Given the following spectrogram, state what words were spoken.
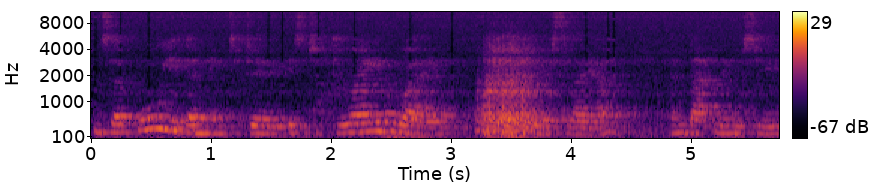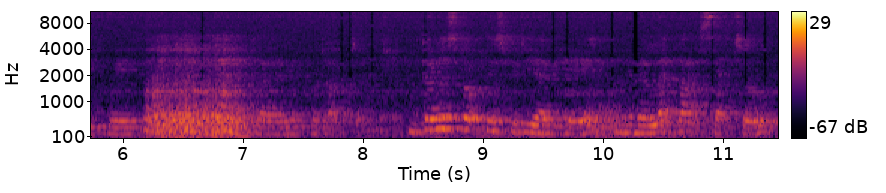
And so all you then need to do is to drain away the aqueous layer and that leaves you with layer, your product. I'm going to stop this video here. I'm going to let that settle.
